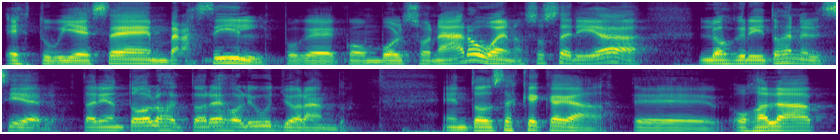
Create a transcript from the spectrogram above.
estuviese en Brasil, porque con Bolsonaro, bueno, eso sería los gritos en el cielo. Estarían todos los actores de Hollywood llorando. Entonces, qué cagada. Eh, ojalá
